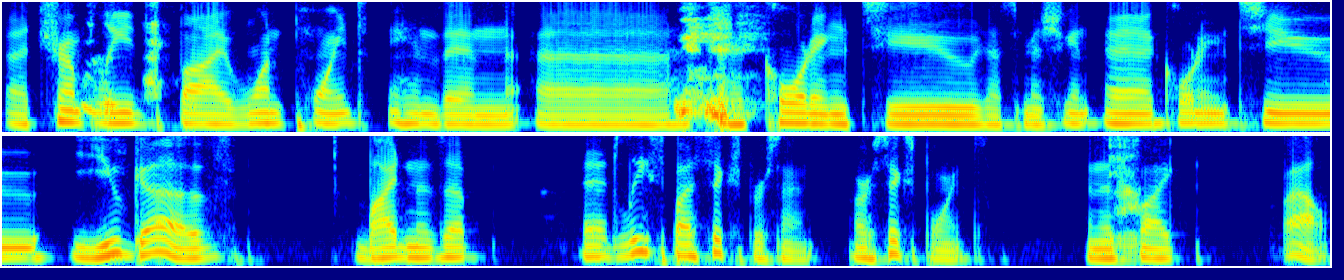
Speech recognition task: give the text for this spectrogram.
uh, Trump leads by one point, and then uh, according to that's Michigan, uh, according to YouGov, Biden is up at least by six percent or six points, and it's Yeah. like, wow.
